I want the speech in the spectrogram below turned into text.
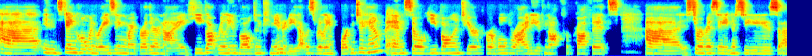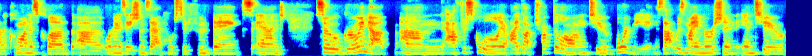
uh, in staying home and raising my brother and I, he got really involved in community. That was really important to him. And so he volunteered for a whole variety of not for profits, uh, service agencies, uh, Kiwanis Club, uh, organizations that hosted food banks. And so growing up um, after school, I got trucked along to board meetings. That was my immersion into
